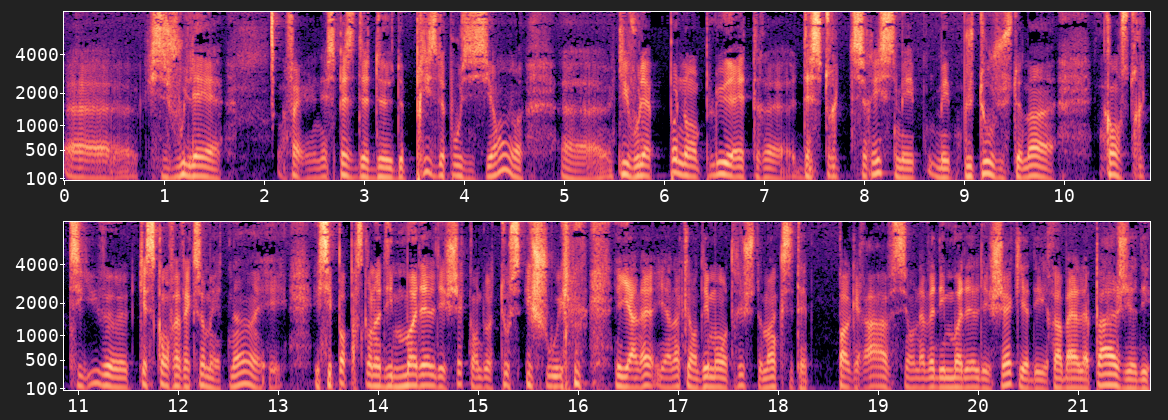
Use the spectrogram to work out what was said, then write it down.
qui se voulait enfin une espèce de, de, de prise de position euh, qui voulait pas non plus être euh, destructrice, mais, mais plutôt justement constructive. Euh, Qu'est-ce qu'on fait avec ça maintenant? Et, et c'est pas parce qu'on a des modèles d'échecs qu'on doit tous échouer. il y en a, il y en a qui ont démontré justement que c'était pas grave. Si on avait des modèles d'échecs, il y a des Robert Lepage, il y a des,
